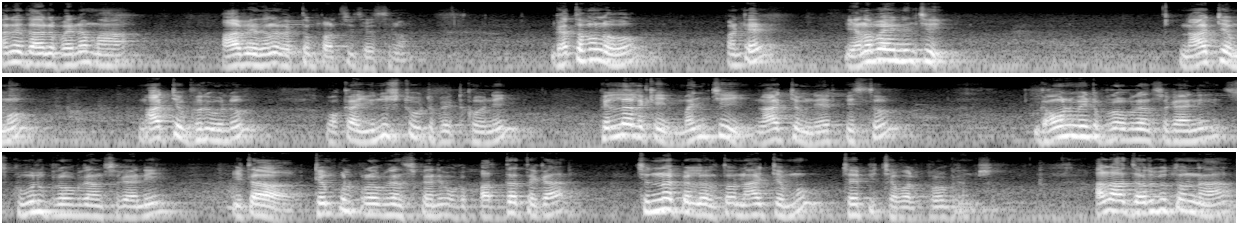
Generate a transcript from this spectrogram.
అనే దానిపైన మా ఆవేదన వ్యక్తం పరిచయం చేస్తున్నాం. గతంలో అంటే ఎనభై నుంచి నాట్యము నాట్య గురువులు ఒక ఇన్స్టిట్యూట్ పెట్టుకొని పిల్లలకి మంచి నాట్యం నేర్పిస్తూ గవర్నమెంట్ ప్రోగ్రామ్స్ కానీ స్కూల్ ప్రోగ్రామ్స్ కానీ ఇట టెంపుల్ ప్రోగ్రామ్స్ కానీ ఒక పద్ధతిగా చిన్న పిల్లలతో నాట్యము చేపించేవాళ్ళు ప్రోగ్రామ్స్. అలా జరుగుతున్న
